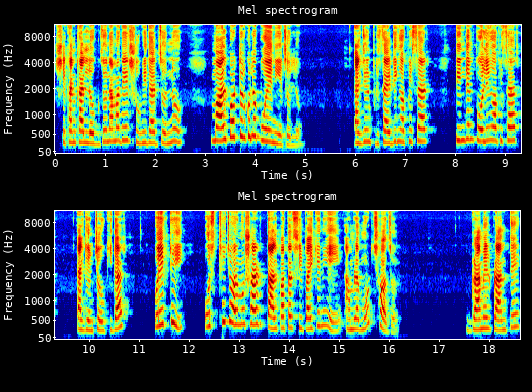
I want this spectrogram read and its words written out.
সেখানকার লোকজন আমাদের সুবিধার জন্য মালপত্রগুলো বয়ে নিয়ে চলল। একজন প্রিসাইডিং অফিসার তিনজন পোলিং অফিসার একজন চৌকিদার ও একটি অস্থি চর্মসার তালপাতার সিপাইকে নিয়ে আমরা মোট ছজন। গ্রামের প্রান্তে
